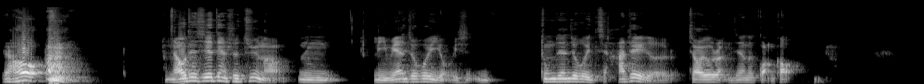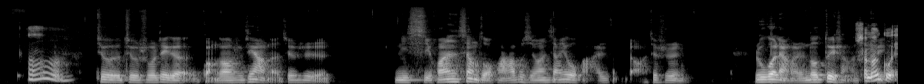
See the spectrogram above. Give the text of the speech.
然后，然后这些电视剧呢，嗯，里面就会有一些，中间就会夹这个交友软件的广告，哦，就就说这个广告是这样的，就是你喜欢向左滑，不喜欢向右滑，还是怎么着？就是如果两个人都对上了，什么鬼？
